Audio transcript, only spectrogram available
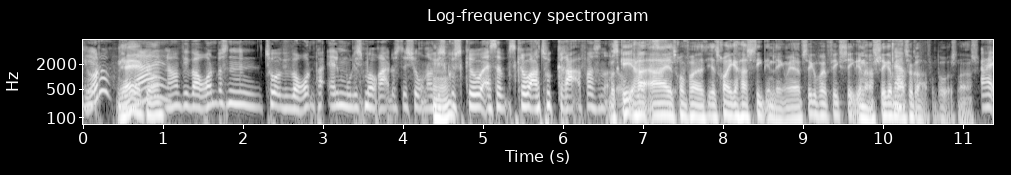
Gjorde du? Ja, jeg Nej. gjorde. Nå, vi var rundt på sådan en tur, vi var rundt på alle mulige små radiostationer, og vi Mhm. skulle skrive, altså, skrive autografer og sådan noget. Måske har, ej, jeg tror, faktisk, jeg tror ikke, jeg har set den længe, men jeg er sikker på, at jeg fik set den også. Sikkert med Ja. autografer på og sådan noget også. Ej,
